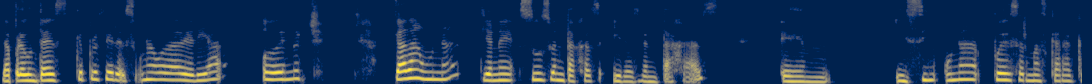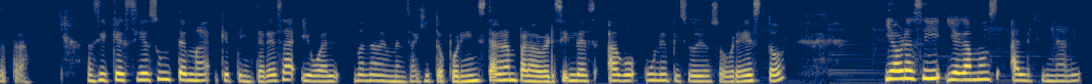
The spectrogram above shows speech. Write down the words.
La pregunta es, ¿qué prefieres, una boda de día o de noche? Cada una tiene sus ventajas y desventajas. Em, y sí, una puede ser más cara que otra. Así que si es un tema que te interesa, igual mándame un mensajito por Instagram para ver si les hago un episodio sobre esto. Y ahora sí, llegamos al final.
